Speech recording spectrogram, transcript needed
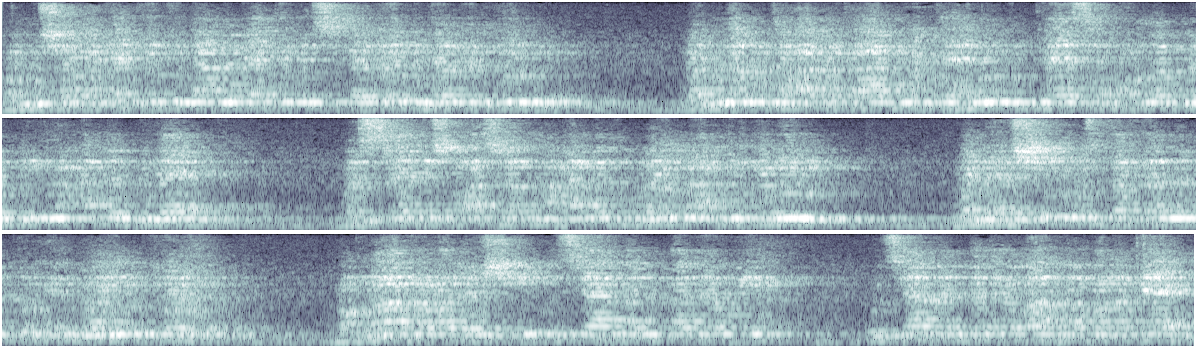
ومشاركته في العمليات الإسرائيلية بدولة ليبيا. وأنه تعرف على المتهمين التاسع عمر بن محمد بلال والسادس عشر محمد إبراهيم عبد الكريم والعشرين مصطفى ممدوح إبراهيم فرد والرابع والعشرين أسامة البدوي أسامة البدوي وهب بركات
